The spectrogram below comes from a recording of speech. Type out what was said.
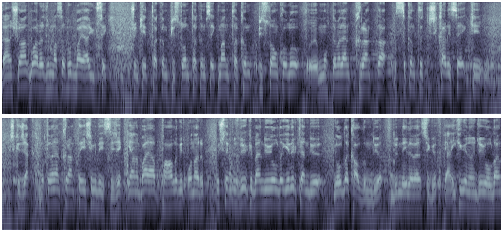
Yani şu an bu aracın masrafı bayağı yüksek. Çünkü takım piston, takım sekman, takım piston kolu e, muhtemelen krankta sıkıntı çıkar ise ki çıkacak. Muhtemelen krank değişimi de isteyecek. Yani bayağı pahalı bir onarım. Müşterimiz diyor ki ben diyor yolda gelirken diyor yolda kaldım diyor. Dün değil evvelsi gün. Yani iki gün önce yoldan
